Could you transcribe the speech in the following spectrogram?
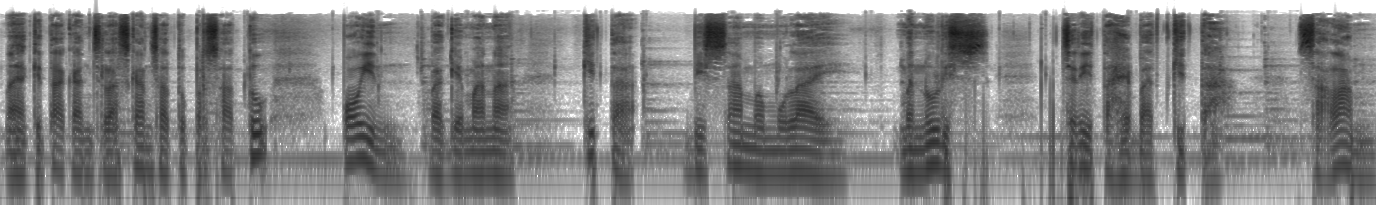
Nah, kita akan jelaskan satu persatu poin bagaimana kita bisa memulai menulis cerita hebat kita. Salam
